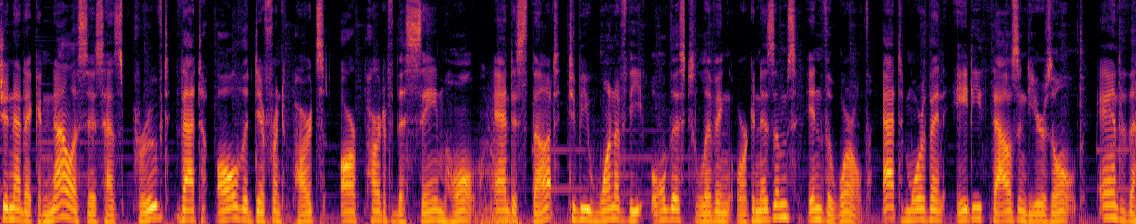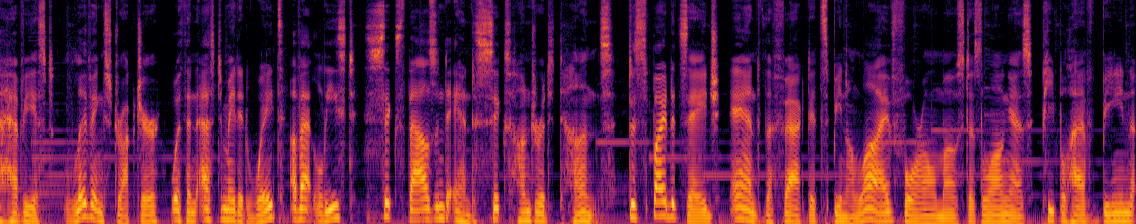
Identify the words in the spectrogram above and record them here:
Genetic analysis has proved that all the different parts are part of the same whole and is thought to be one of the oldest living organisms in the world, at more than 80,000 years old, and the heaviest living structure with an estimated weight of at least 6,600 tons. Despite its age and the fact it's been alive for almost as long as people have been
